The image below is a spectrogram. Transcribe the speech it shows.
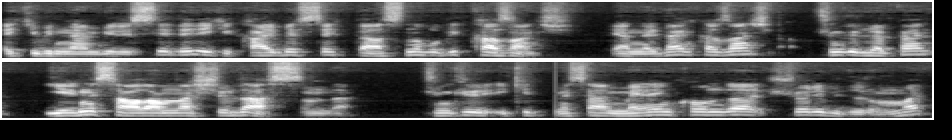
ekibinden birisi dedi ki kaybetsek de aslında bu bir kazanç. Yani neden kazanç? Çünkü Le Pen yerini sağlamlaştırdı aslında. Çünkü iki mesela Melenchon'da şöyle bir durum var.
